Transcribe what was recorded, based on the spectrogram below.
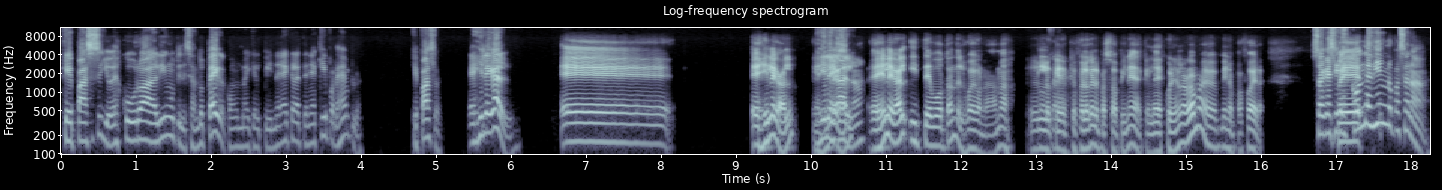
¿qué pasa si yo descubro a alguien utilizando pega, como Michael Pineda que la tenía aquí, por ejemplo? ¿Qué pasa? ¿Es ilegal? Eh, es ilegal. Es ilegal, ¿no? Es ilegal y te botan del juego nada más. Lo que, que fue lo que le pasó a Pineda, que le descubrieron la broma, eh, mira, para afuera. O sea que si le escondes bien no pasa nada.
